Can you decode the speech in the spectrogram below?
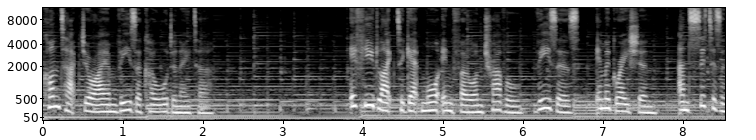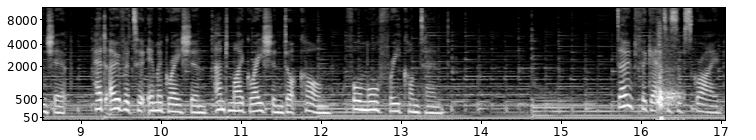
contact your IAM visa coordinator. If you'd like to get more info on travel, visas, immigration, and citizenship, head over to immigration-and-migration.com for more free content. Don't forget to subscribe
